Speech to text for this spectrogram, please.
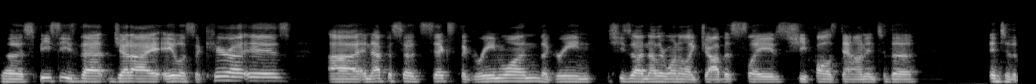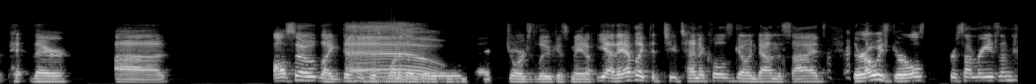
the species that Jedi Aayla Sakura is uh, in episode six, the green one, the green, she's another one of like Jabba's slaves. She falls down into the into the pit there. Uh, also, like this is just one of those Oh. that George Lucas made up. Yeah, they have like the two tentacles going down the sides. They're always girls for some reason.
